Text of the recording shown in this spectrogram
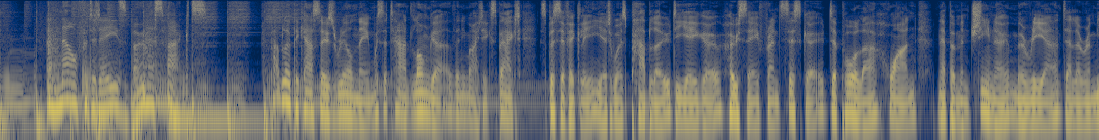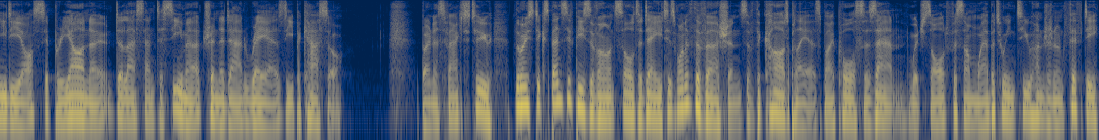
And now for today's bonus facts. Pablo Picasso's real name was a tad longer than you might expect. Specifically, it was Pablo Diego Jose Francisco de Paula Juan Nepomuceno Maria de la Remedio Cipriano de la Santissima Trinidad Reyes y Picasso. Bonus fact 2 The most expensive piece of art sold to date is one of the versions of The Card Players by Paul Cézanne, which sold for somewhere between 250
